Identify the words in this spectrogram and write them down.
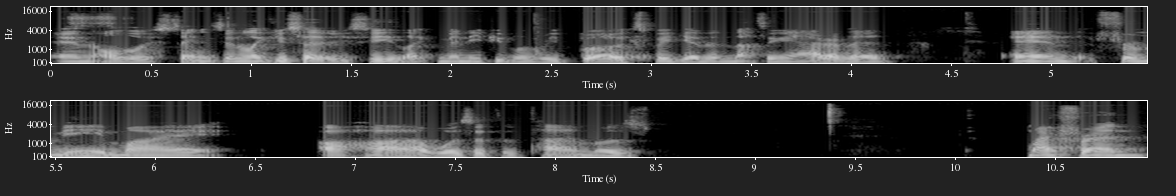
and all those things. And like you said, you see, like many people read books but get nothing out of it. And for me, my aha was at the time was my friend,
